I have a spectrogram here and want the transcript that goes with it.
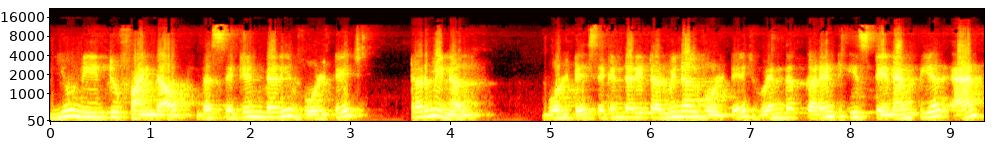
You need to find out the secondary voltage terminal voltage, secondary terminal voltage when the current is 10 ampere and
